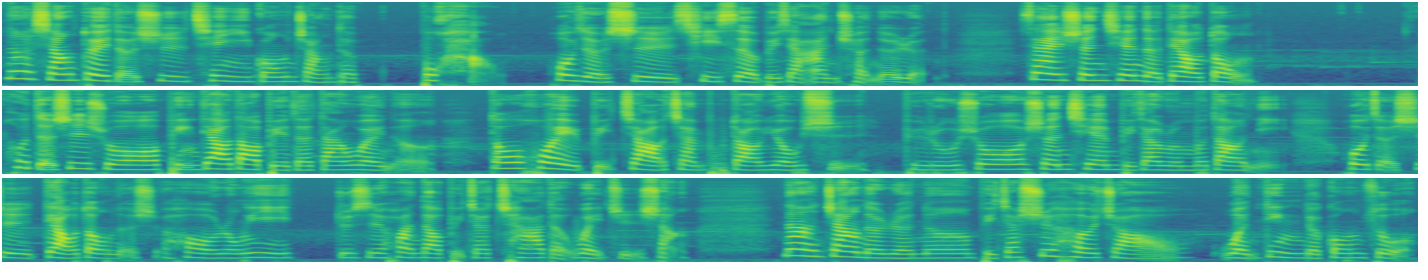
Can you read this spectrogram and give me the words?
那相对的是，迁移宫长得不好，或者是气色比较暗沉的人。在升迁的调动，或者是说平调到别的单位呢，都会比较占不到优势。比如说升迁比较轮不到你，或者是调动的时候容易就是换到比较差的位置上。那这样的人呢，比较适合找稳定的工作，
